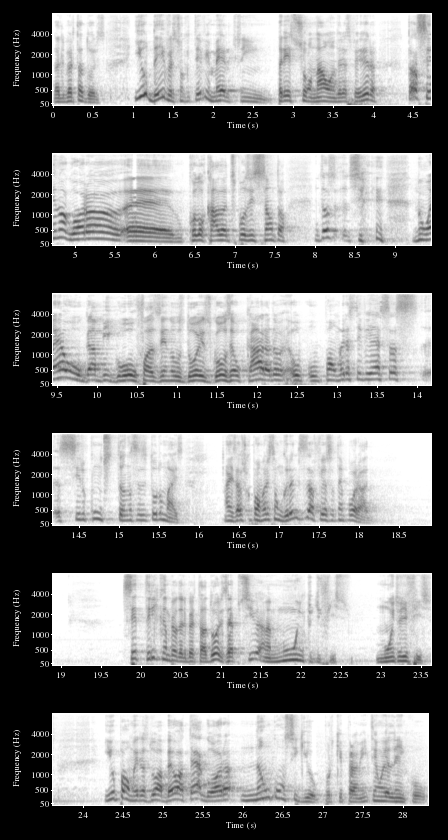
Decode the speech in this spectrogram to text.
da Libertadores. E o Daverson, que teve méritos em pressionar o Andrés Pereira, está sendo agora é, colocado à disposição. Tal. Então, se- não é o Gabigol fazendo os dois gols, é o cara. o, o Palmeiras teve essas circunstâncias e tudo mais. Mas acho que o Palmeiras tem um grande desafio essa temporada. Ser tricampeão da Libertadores é possível, é muito difícil. Muito difícil. E o Palmeiras do Abel até agora não conseguiu, porque para mim tem um elenco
